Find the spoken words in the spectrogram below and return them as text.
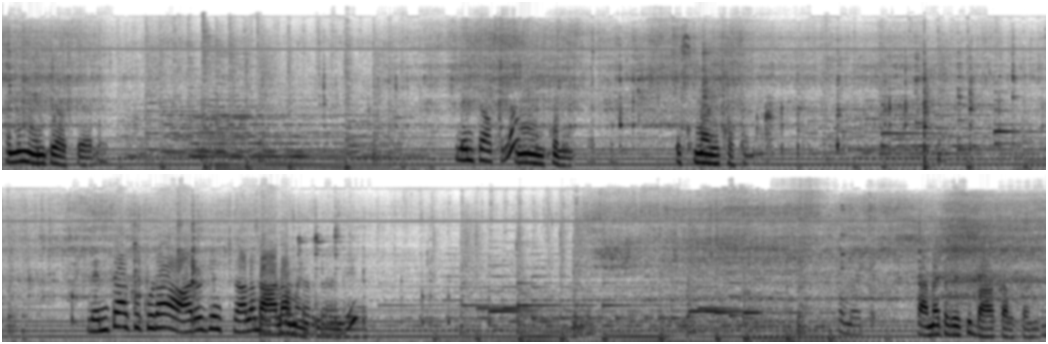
కొన్ని మెంతి వేసేయాలి మెంతాకుల? కొన్ని స్మెల్ కోసం మెంతాకు కూడా ఆరోగ్యం చాలా చాలా మంచిదండి. టమాటో వేసి బాగా కలపండి.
